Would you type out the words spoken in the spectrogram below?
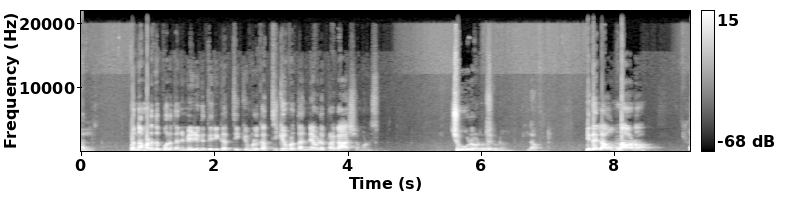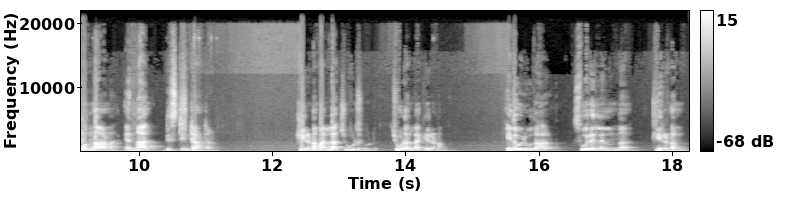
അല്ല. ഇപ്പം നമ്മളിതുപോലെ തന്നെ മെഴുകുതിരി കത്തിക്കുമ്പോൾ കത്തിക്കുമ്പോൾ തന്നെ അവിടെ പ്രകാശമുണ്ട്. ചൂടുണ്ട്. ചൂടുണ്ട്. എല്ലാം ഉണ്ട്. ഇതെല്ലാം ഒന്നാണോ? ഒന്നാണ്. എന്നാൽ ഡിസ്റ്റിങ്റ്റ് ആണ്. കിരണമല്ല ചൂട്. ചൂട്. ചൂടല്ല കിരണം. ഇതൊരു ഉദാഹരണം. സൂര്യനിൽ നിന്ന് കിരണം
